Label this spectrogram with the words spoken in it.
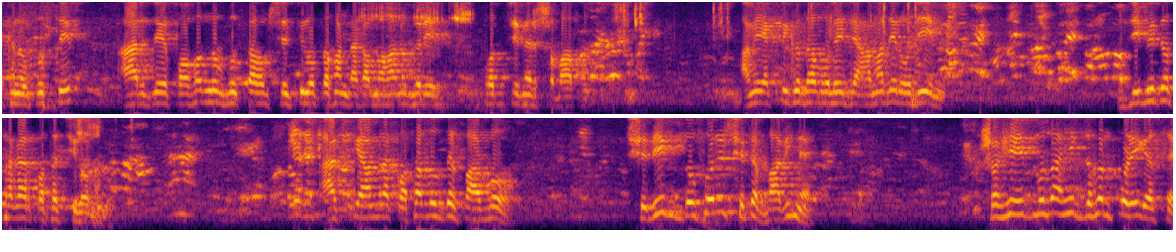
এখানে উপস্থিত, আর যে প্রবন্ধ উপস্থাপক সে ছিল তখন ঢাকা মহানগরীর পশ্চিমের সভাপতি। আমি একটি কথা বলি যে আমাদের অধীন জীবিত থাকার কথা ছিল না। আজকে আমরা কথা বলতে পারব, সেদিন দুপুরে সেটা ভাবি না শহীদ মুজাহিদ যখন পড়ে গেছে,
